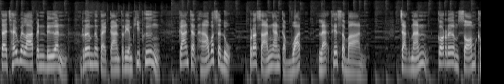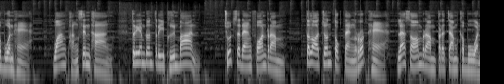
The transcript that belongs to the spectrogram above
แต่ใช้เวลาเป็นเดือน เริ่มตั้งแต่การเตรียมขี้ผึ้งการจัดหาวัสดุ ประสานงานกับวัด และเทศบาล จากนั้นก็เริ่มซ้อมขบวนแห่ วางผังเส้นทาง เตรียมดนตรีพื้นบ้าน ชุดแสดงฟ้อนรำ ตลอดจนตกแต่งรถแห่ และซ้อมรำประจำขบวน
